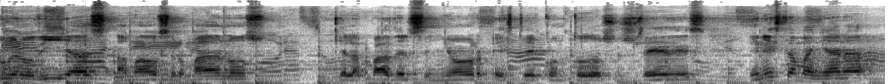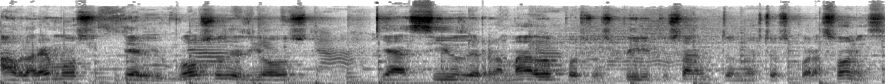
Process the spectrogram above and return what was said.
buenos días, amados hermanos. Que la paz del Señor esté con todos ustedes. En esta mañana hablaremos del gozo de Dios que ha sido derramado por su Espíritu Santo en nuestros corazones.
